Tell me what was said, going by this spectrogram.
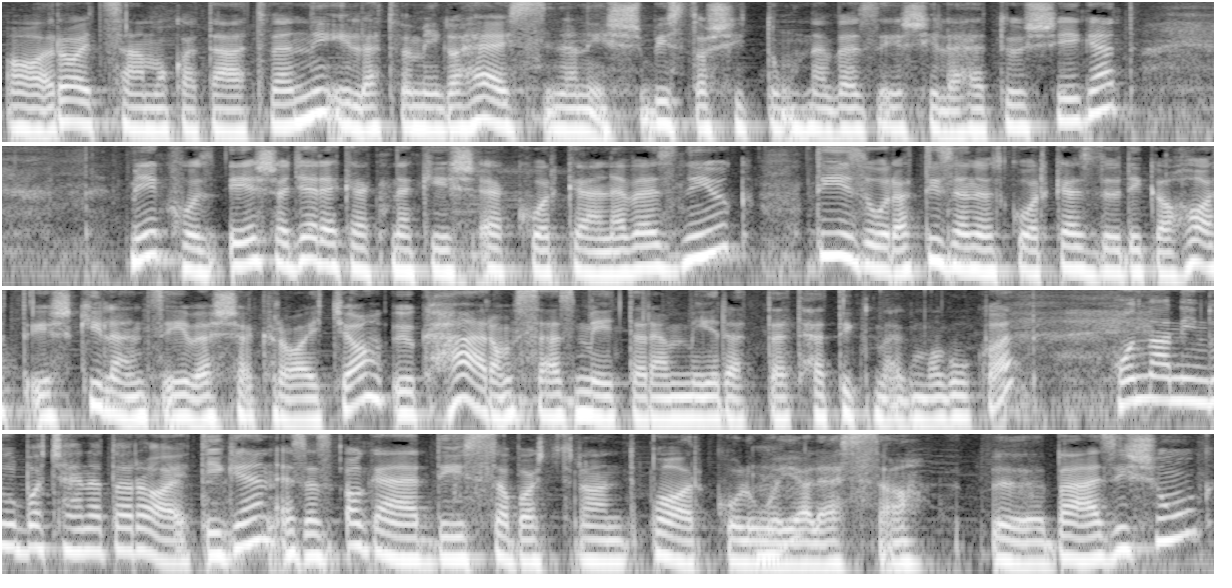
a rajtszámokat átvenni, illetve még a helyszínen is biztosítunk nevezési lehetőséget. Méghoz, és a gyerekeknek is ekkor kell nevezniük. 10 óra 15-kor kezdődik a 6 és 9 évesek rajtja, ők 300 méteren mérettethetik meg magukat. Honnan indul, bocsánat, a rajt? Igen, ez az Agárdi Szabadstrand parkolója hmm. lesz a bázisunk,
